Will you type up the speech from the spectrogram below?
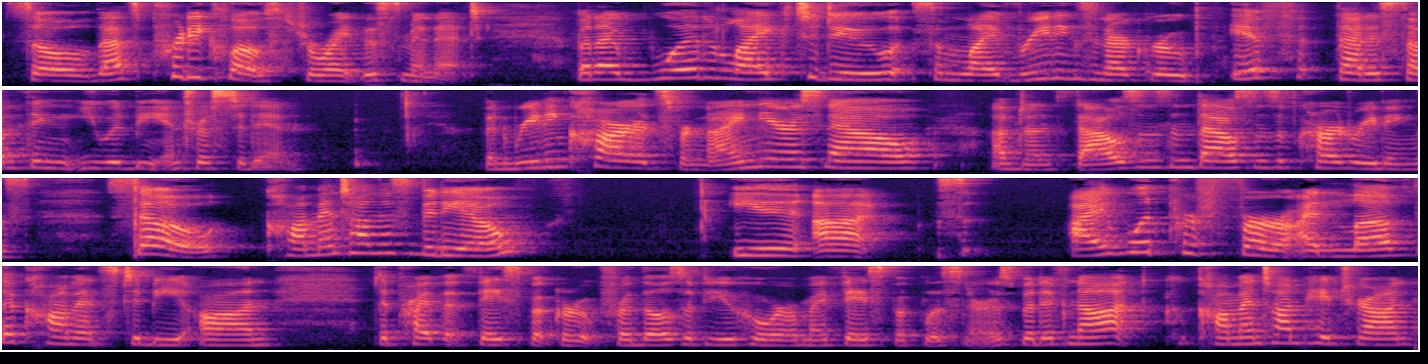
So that's pretty close to right this minute but I would like to do some live readings in our group if that is something you would be interested in. I've been reading cards for nine years now. I've done thousands and thousands of card readings. So comment on this video. Uh, I would prefer, I love the comments to be on the private Facebook group for those of you who are my Facebook listeners. But if not, comment on Patreon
